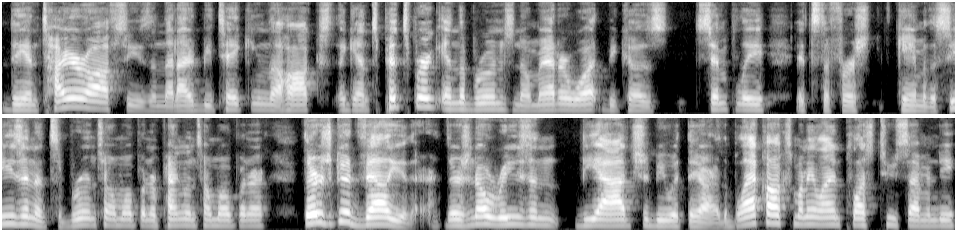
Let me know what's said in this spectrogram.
the entire offseason, that I'd be taking the Hawks against Pittsburgh and the Bruins no matter what, because simply it's the first game of the season. It's the Bruins home opener, Penguins home opener. There's good value there. There's no reason the odds should be what they are. The Blackhawks money line plus 270.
